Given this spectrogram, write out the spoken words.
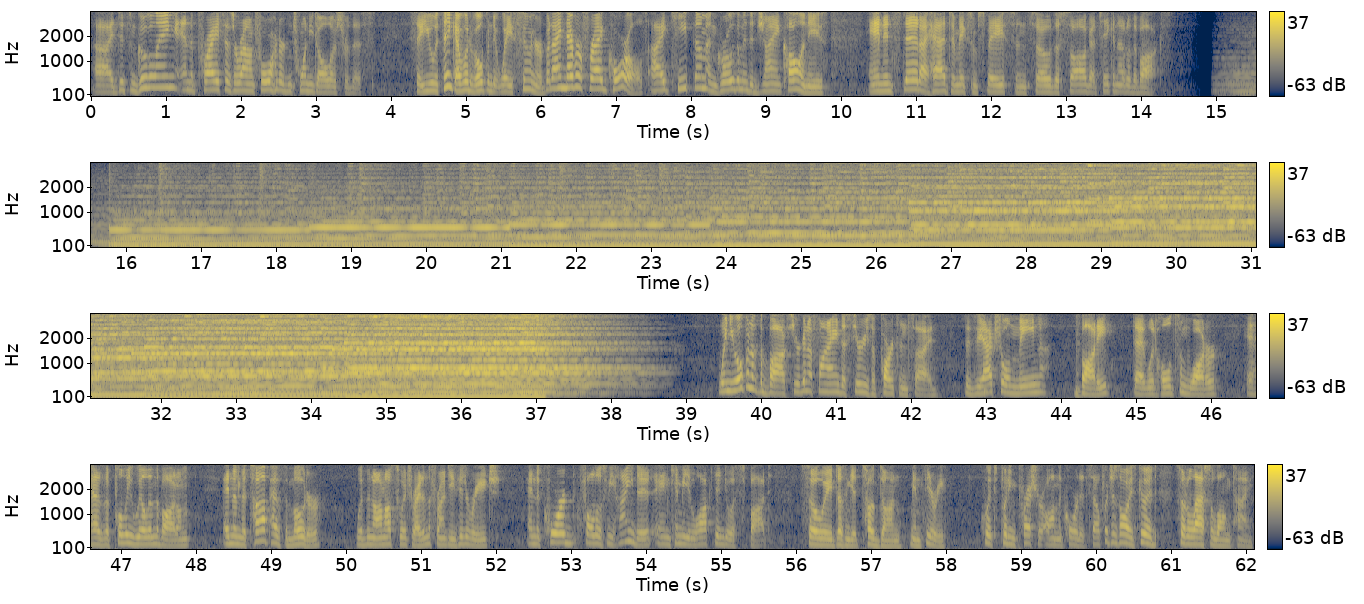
Uh, I did some Googling, and the price is around $420 for this. So you would think I would have opened it way sooner, but I never frag corals. I keep them and grow them into giant colonies and instead, I had to make some space, and so the saw got taken out of the box. The box, you're going to find a series of parts inside. There's the actual main body that would hold some water. It has a pulley wheel in the bottom. And then the top has the motor with an on-off switch right in the front, easy to reach. And the cord follows behind it and can be locked into a spot so it doesn't get tugged on, in theory. Quits putting pressure on the cord itself, which is always good, so it'll last a long time.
